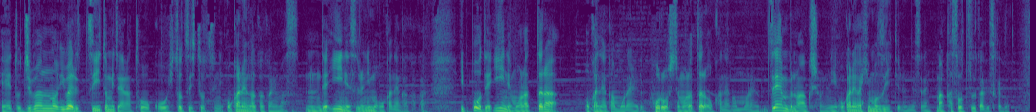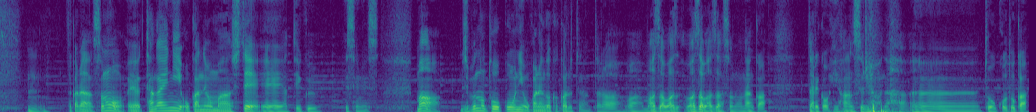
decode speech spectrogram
えーと、自分のいわゆるツイートみたいな投稿一つ一つにお金がかかります。うん、でいいねするにもお金がかかる。一方でいいねもらったらお金がもらえる。フォローしてもらったらお金がもらえる。全部のアクションにお金が紐づいてるんですね。まあ仮想通貨ですけど、うん、だからその、えー、互いにお金を回して、えー、やっていく。SNS まあ自分の投稿にお金がかかるってなったら、まあ、わざわざわざわざそのなんか誰かを批判するような うん投稿とか、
